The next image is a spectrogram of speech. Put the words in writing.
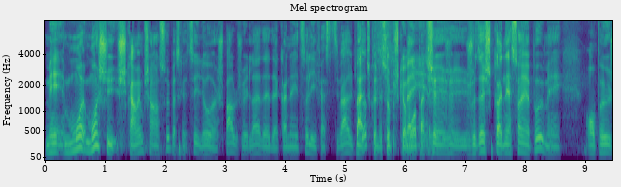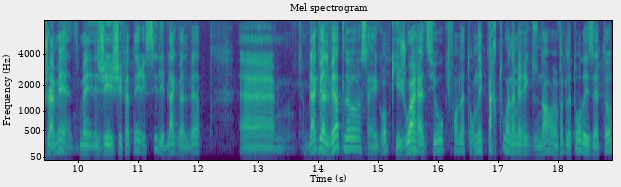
Mais moi, moi je, suis, je suis quand même chanceux parce que, tu sais, là, je parle, je vais l'air de, de connaître ça, les festivals. Ben, tu connais ça plus que Ben, moi, pareil. je, je- je veux dire, je connais ça un peu, mais on peut jamais. Mais j'ai fait venir ici les Black Velvet. Euh, Black Velvet, là, c'est un groupe qui joue à radio, qui font de la tournée partout en Amérique du Nord. Ils ont fait le tour des États.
